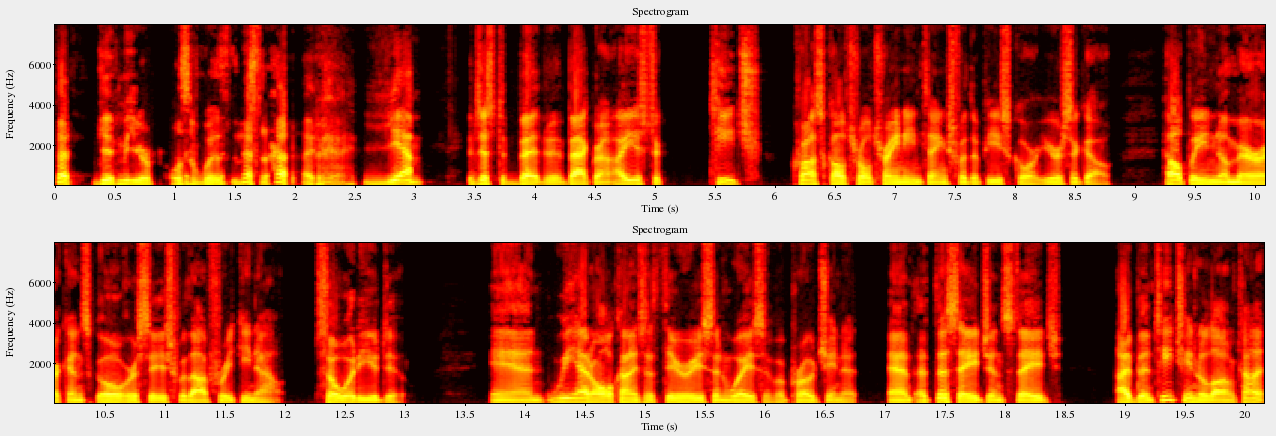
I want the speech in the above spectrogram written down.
Give me your pearls of wisdom, sir. yeah, just a bit of background. I used to teach cross cultural training things for the Peace Corps years ago, helping Americans go overseas without freaking out. So, what do you do? And we had all kinds of theories and ways of approaching it. And at this age and stage, I've been teaching a long time.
